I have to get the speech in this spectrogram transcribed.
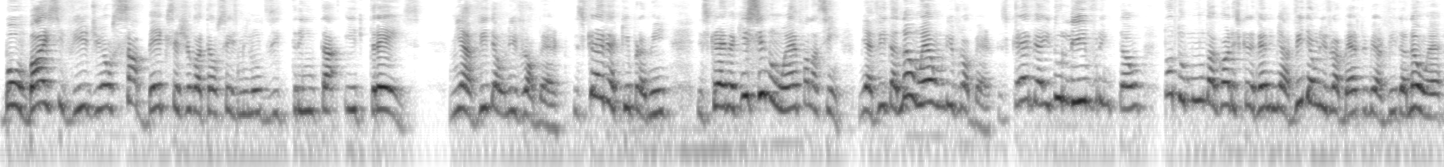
bombar esse vídeo e eu saber que você chegou até os 6 minutos e 33. Minha vida é um livro aberto. Escreve aqui para mim, escreve aqui. Se não é, fala assim: minha vida não é um livro aberto. Escreve aí do livro, então. Todo mundo agora escrevendo: minha vida é um livro aberto, minha vida não é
